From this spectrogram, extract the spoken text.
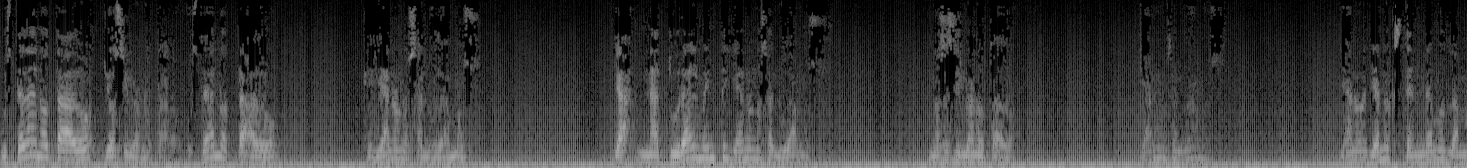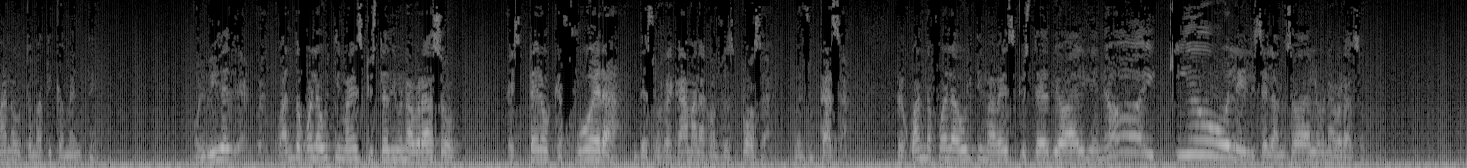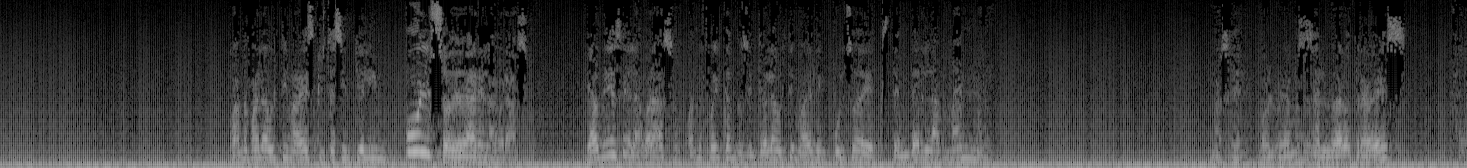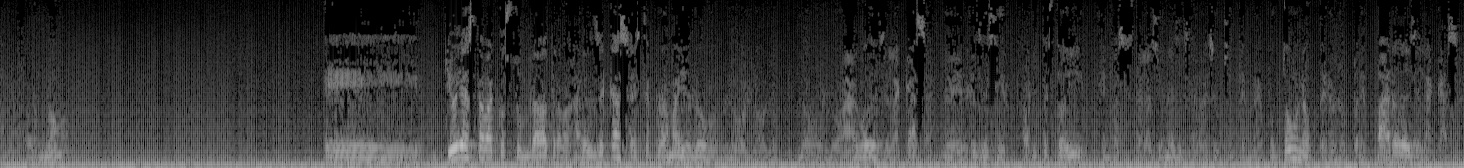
Usted ha notado, yo sí lo he notado, usted ha notado que ya no nos saludamos, ya naturalmente ya no nos saludamos. No sé si lo ha notado. Ya no nos saludamos. Ya no, ya no extendemos la mano automáticamente. Olvide, ¿cuándo fue la última vez que usted dio un abrazo? Espero que fuera de su recámara con su esposa o en su casa. Pero ¿cuándo fue la última vez que usted vio a alguien, ¡ay, qué Y se lanzó a darle un abrazo. ¿Cuándo fue la última vez que usted sintió el impulso de dar el abrazo? Ya olvídese el abrazo. ¿Cuándo fue cuando sintió la última vez el impulso de extender la mano? No sé, ¿volveremos a saludar otra vez? A lo mejor no. Eh, yo ya estaba acostumbrado a trabajar desde casa. Este programa yo lo, hago desde la casa. Eh, es decir, ahorita estoy en las instalaciones de CRS 89.1, pero lo preparo desde la casa.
